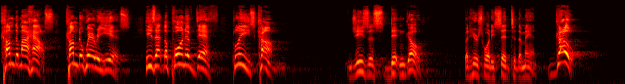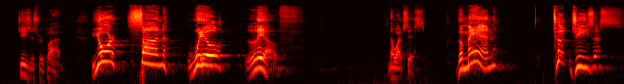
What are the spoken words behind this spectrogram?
come to my house, come to where he is. He's at the point of death. Please come. And Jesus didn't go. But here's what he said to the man Go. Jesus replied, Your son will live. Now, watch this. The man took Jesus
